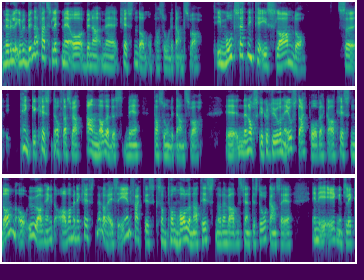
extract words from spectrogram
Vil, jeg vil begynne faktisk litt med å begynne med kristendom og personlig ansvar. I motsetning til islam, da, så tenker kristne ofte svært annerledes med personlig ansvar. Eh, den norske kulturen er jo sterkt påvirket av kristendom, og uavhengig av om en er kristen eller ei, så er en faktisk, som Tom Holland, artisten og den verdenskjente historikeren sier, en er egentlig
